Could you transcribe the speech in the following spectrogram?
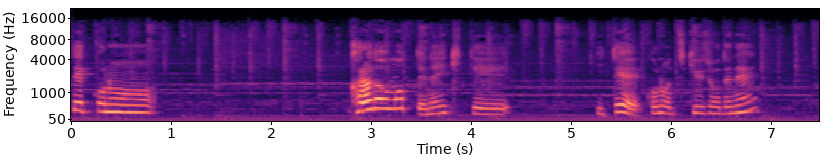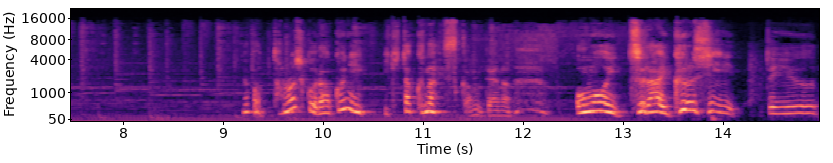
でこの体を持ってね生きていてこの地球上でねやっぱ楽しく楽に生きたくないですか？みたいな重い辛い苦しいっていう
